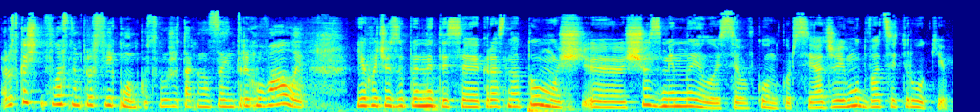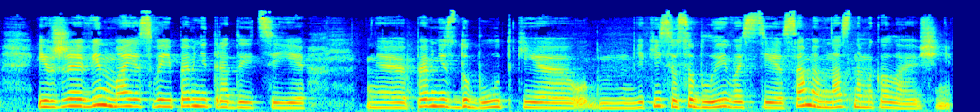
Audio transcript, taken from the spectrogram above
розкажіть власне про свій конкурс. Ви вже так нас заінтригували. Я хочу зупинитися якраз на тому, е, що змінилося в конкурсі, адже йому 20 років, і вже він має свої певні традиції, певні здобутки, е, якісь особливості саме в нас на Миколаївщині.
